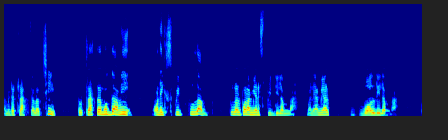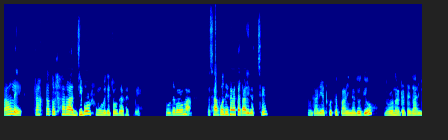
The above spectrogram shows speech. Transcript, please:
আমি একটা ট্রাক চালাচ্ছি। তো ট্রাকটার মধ্যে আমি অনেক স্পিড তুললাম। তোলার পর আমি আর স্পিড দিলাম না। মানে আমি আর বল দিলাম না। তাহলে ট্রাকটা তো সারা জীবন সমবেগে চলতে থাকবে। বলতে পারো না? সাপোজ এখানে একটা গাড়ি যাচ্ছে। গাড়ি অ্যাড করতে পারি না যদিও। ধরো না এটা একটা গাড়ি।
